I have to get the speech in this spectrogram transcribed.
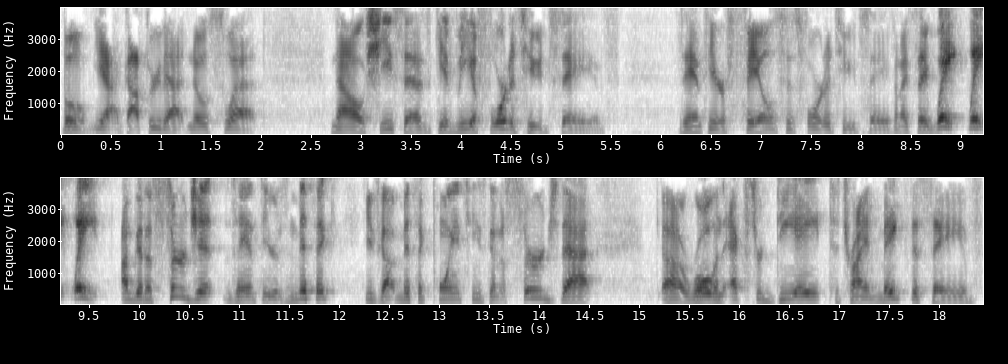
Boom. Yeah, got through that. No sweat. Now she says, give me a fortitude save. Xanthir fails his fortitude save. And I say, wait, wait, wait. I'm going to surge it. Xanthir is mythic. He's got mythic points. He's going to surge that, uh, roll an extra d8 to try and make the save.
